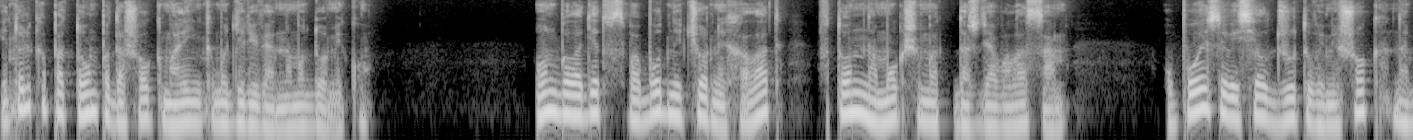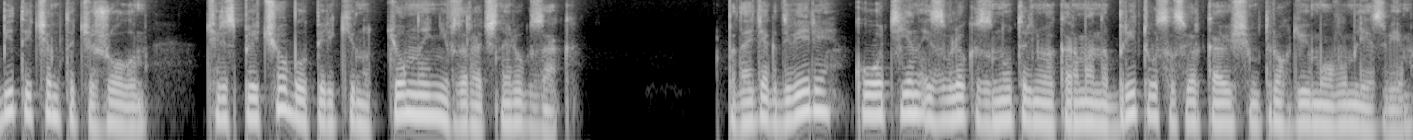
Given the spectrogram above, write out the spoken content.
и только потом подошел к маленькому деревянному домику. Он был одет в свободный черный халат, в тон намокшим от дождя волосам. У пояса висел джутовый мешок, набитый чем-то тяжелым. Через плечо был перекинут темный невзрачный рюкзак. Подойдя к двери, Куотьен извлек из внутреннего кармана бритву со сверкающим трехдюймовым лезвием.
